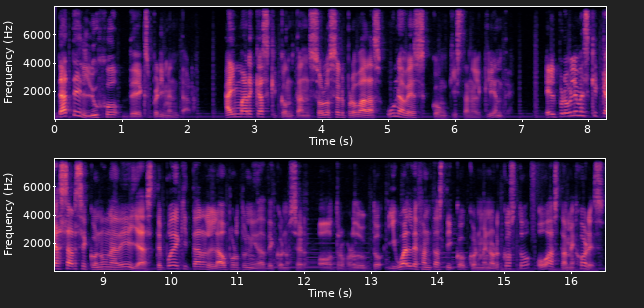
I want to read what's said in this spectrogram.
Date el lujo de experimentar. Hay marcas que con tan solo ser probadas una vez conquistan al cliente. El problema es que casarse con una de ellas te puede quitar la oportunidad de conocer otro producto igual de fantástico con menor costo o hasta mejores.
